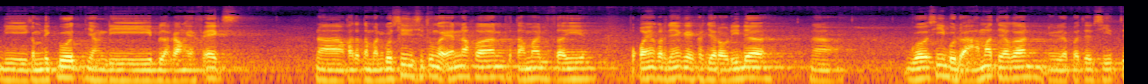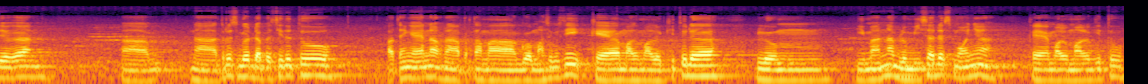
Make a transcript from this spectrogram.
di Kemdikbud yang di belakang FX nah kata teman gue sih di situ nggak enak kan pertama ditain pokoknya kerjanya kayak kerja Rodida nah gue sih bodo amat ya kan ya dapetnya di situ ya kan nah, terus gue dapet situ tuh katanya nggak enak. Nah pertama gue masuk sih kayak malu-malu gitu dah. Belum gimana belum bisa dah semuanya. Kayak malu-malu gitu.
